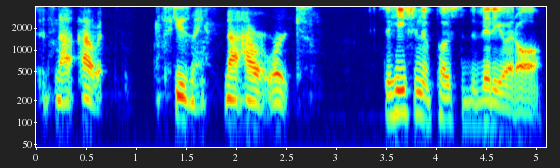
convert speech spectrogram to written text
it's not how it, excuse me, not how it works. So he shouldn't have posted the video at all.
